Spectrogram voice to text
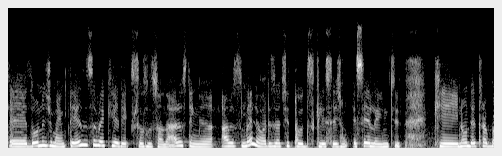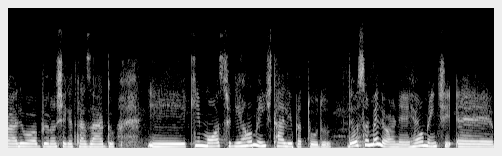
é, dono de uma empresa, você vai querer que seus funcionários tenham as melhores atitudes, que eles sejam excelentes, que não dê trabalho, óbvio, não chegue atrasado e que mostre que realmente está ali para tudo. Dê o seu melhor, né? Realmente é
